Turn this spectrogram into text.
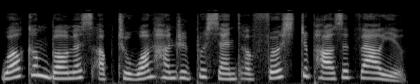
Welcome bonus up to 100% of first deposit value.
